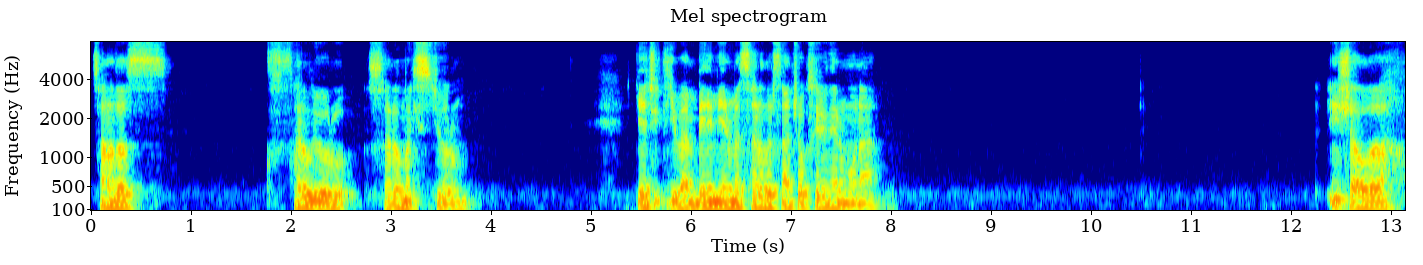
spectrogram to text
Sana da sarılıyorum, sarılmak istiyorum. Gelecekteki ben benim yerime sarılırsan çok sevinirim ona. İnşallah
